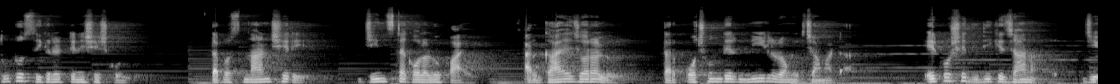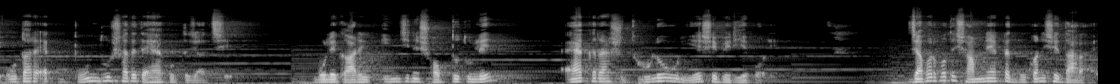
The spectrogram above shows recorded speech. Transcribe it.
দুটো সিগারেট টেনে শেষ করল, তারপর স্নান সেরে জিন্সটা গলালো পায় আর গায়ে জড়ালো তার পছন্দের নীল রঙের জামাটা। এরপর সে দিদিকে জানায় যে ও তার এক বন্ধুর সাথে দেখা করতে যাচ্ছে। বলে গাড়ির ইঞ্জিনে শব্দ তুলে এক রাশ ধুলো উড়িয়ে সে বেরিয়ে পড়ে। যাবার পথে সামনে একটা দোকানে সে দাঁড়ায়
